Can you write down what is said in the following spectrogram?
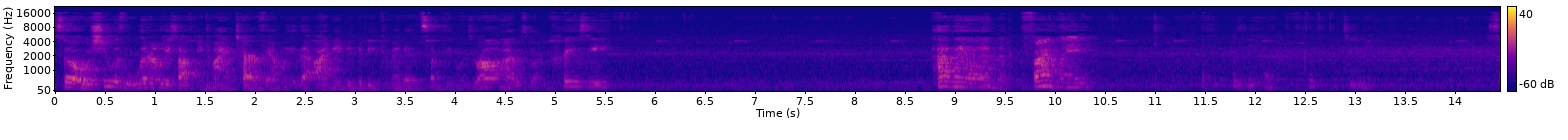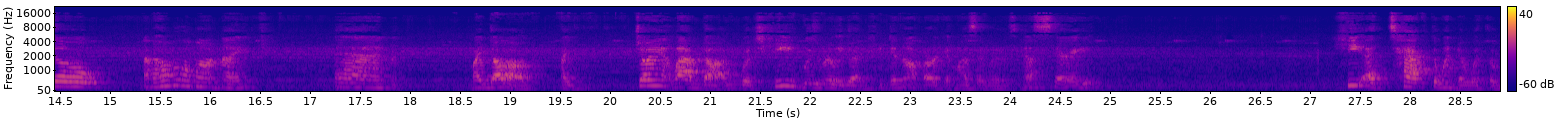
So she was literally talking to my entire family that I needed to be committed. Something was wrong. I was going crazy. And then finally, so I'm home alone one night, and my dog, my giant lab dog, which he was really good. He did not bark unless it was necessary. He attacked the window with the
